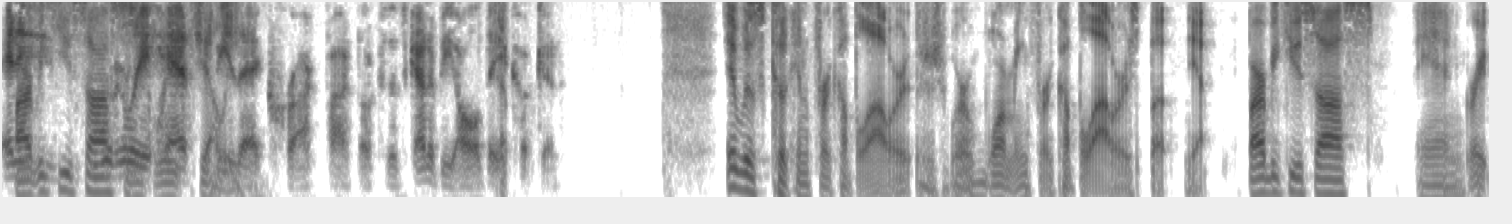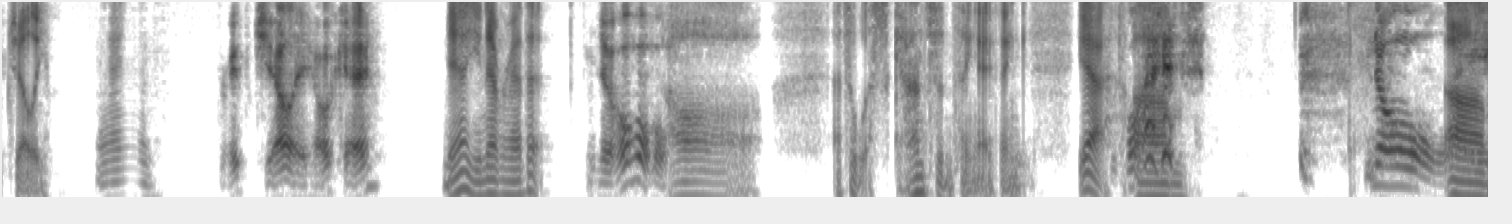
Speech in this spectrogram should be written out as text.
And Barbecue it sauce and has to jelly. be that crock pot though, because it's got to be all day Yep. cooking. It was cooking for a couple hours. We're warming for a couple hours, but yeah, barbecue sauce and grape jelly. Mm, grape jelly. Okay. Yeah, you never had that? No. Oh, that's a Wisconsin thing, I think. Yeah. what? Um, no um,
